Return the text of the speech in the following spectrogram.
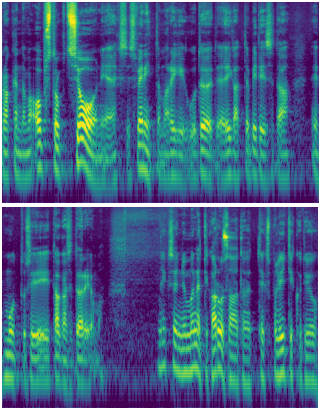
rakendama obstruktsiooni ehk siis venitama Riigikogu tööd ja igatepidi seda neid muutusi tagasi tõrjuma. eks see on ju mõneti ka arusaadav, et eks poliitikud ju,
